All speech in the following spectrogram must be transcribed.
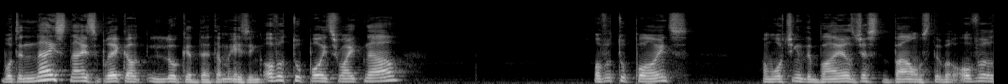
What a nice, nice breakout. Look at that. Amazing. Over two points right now. Over two points. I'm watching the buyers just bounce. They were over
